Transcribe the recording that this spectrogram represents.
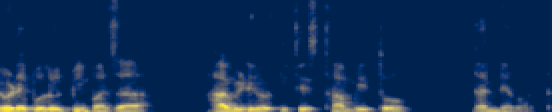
एवढे बोलून मी माझा हा व्हिडिओ इथेच थांबवितो. धन्यवाद.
